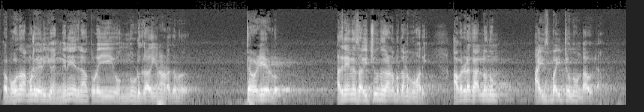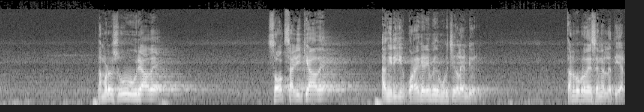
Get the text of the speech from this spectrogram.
അപ്പോൾ പോകുന്ന നമ്മൾ വിചാരിക്കും എങ്ങനെ ഇതിനകത്തൂടെ ഈ ഒന്നും ഉടുക്കാതെ ഇങ്ങനെ നടക്കുന്നത്? ഒറ്റ വഴിയേ ഉള്ളൂ. അതിനെ അങ്ങ് സഹിച്ചു എന്ന് കാണുമ്പോൾ തണുപ്പ് മാറി. അവരുടെ കാലിലൊന്നും ഐസ് ബൈറ്റ് ഒന്നും ഉണ്ടാവില്ല. നമ്മൾ ഷൂ ഊരാതെ സോക്സ് അഴിക്കാതെ അങ്ങിരിക്കും കുറേ കഴിയുമ്പോൾ ഇത് മുറിച്ച് കളയേണ്ടി വരും. തണുപ്പ് പ്രദേശങ്ങളിലെത്തിയാൽ.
